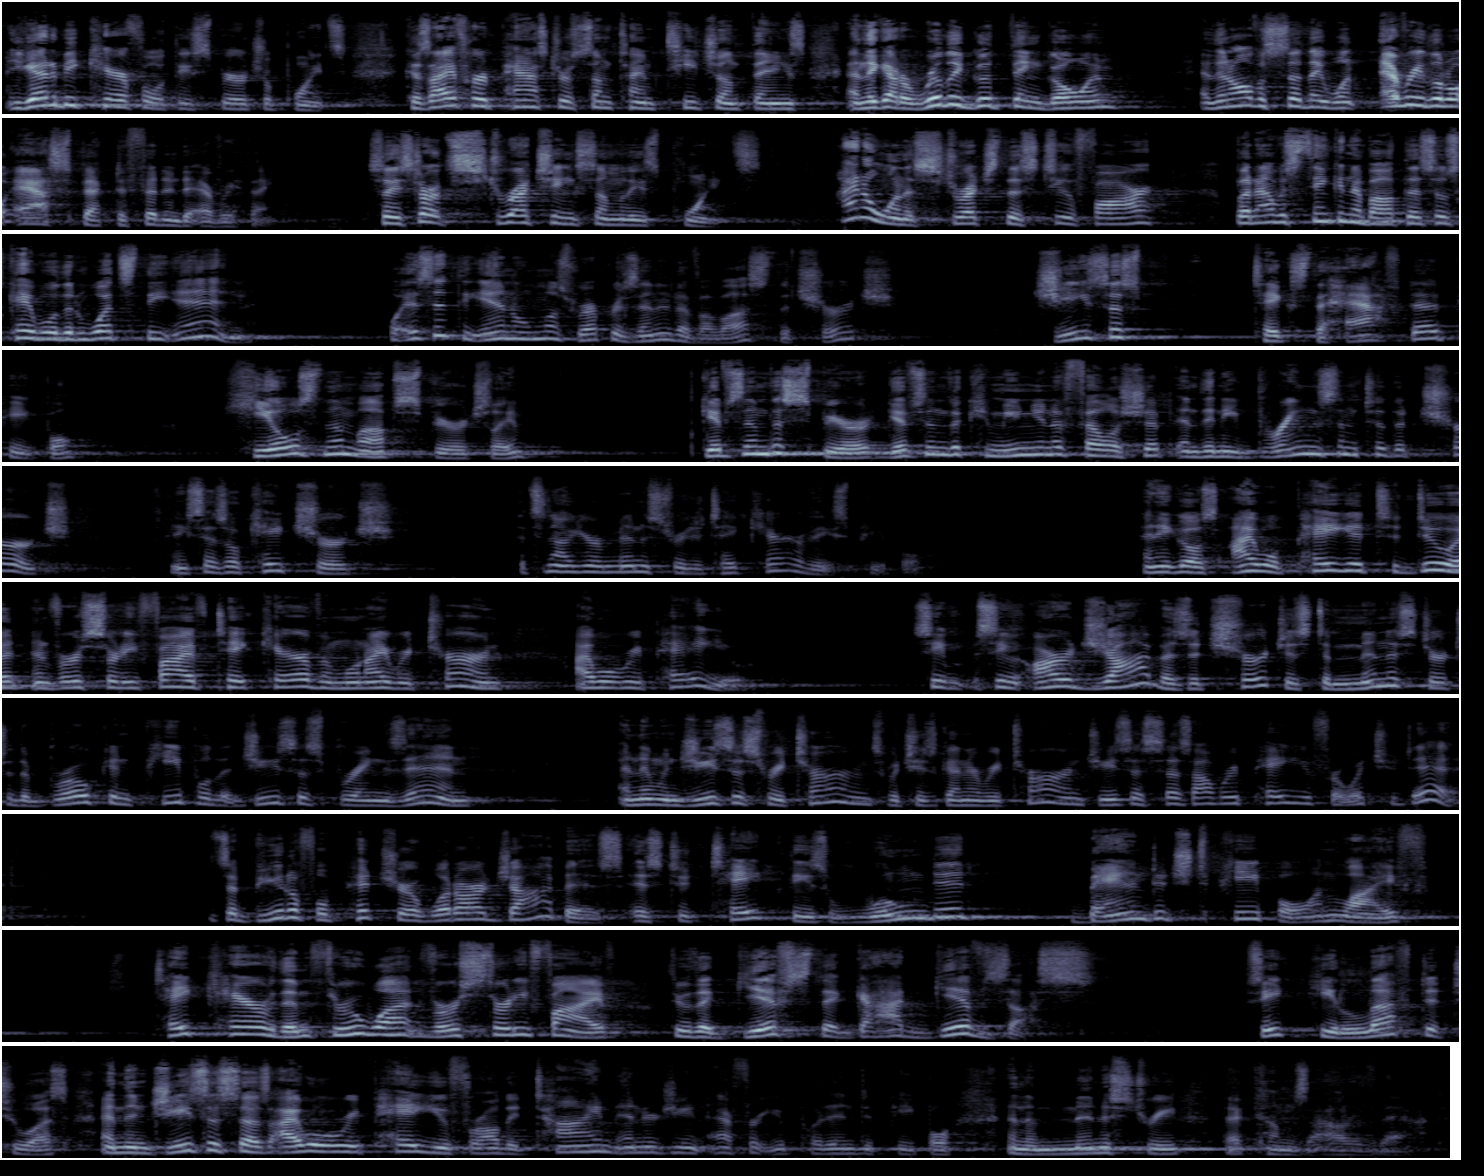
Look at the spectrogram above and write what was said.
you got to be careful with these spiritual points because I've heard pastors sometimes teach on things and they got a really good thing going, and then all of a sudden they want every little aspect to fit into everything. So they start stretching some of these points. I don't want to stretch this too far, but I was thinking about this. I was, Okay, well, then what's the end? Well, isn't the end almost representative of us, the church? Jesus takes the half dead people, heals them up spiritually, gives them the Spirit, gives them the communion of fellowship, and then he brings them to the church. And he says, Okay, church, it's now your ministry to take care of these people. And he goes, I will pay you to do it. In verse 35, take care of them. When I return, I will repay you. See, see, our job as a church is to minister to the broken people that Jesus brings in and then when Jesus returns, which he's going to return, Jesus says, I'll repay you for what you did. It's a beautiful picture of what our job is, is to take these wounded, bandaged people in life, take care of them through what? Verse 35, through the gifts that God gives us. See, he left it to us. And then Jesus says, I will repay you for all the time, energy, and effort you put into people and the ministry that comes out of that.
